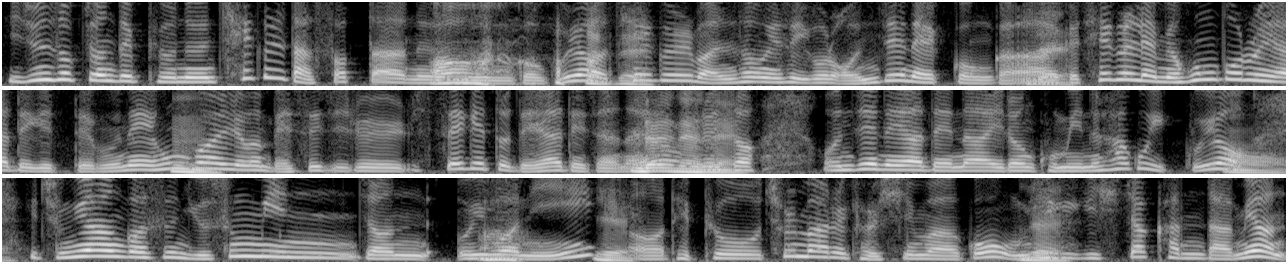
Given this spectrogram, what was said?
이준석 전 대표는 책을 다 썼다는 아, 거고요. 네. 책을 완성해서 이걸 언제 낼 건가. 네. 그러니까 책을 내면 홍보를 해야 되기 때문에 홍보하려면 음. 메시지를 세게 또 내야 되잖아요. 네네네. 그래서 언제 내야 되나 이런 고민을 하고 있고요. 어. 중요한 것은 유승민 전 의원이 아, 예. 어, 대표 출마를 결심하고 움직이기 네. 시작한다면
